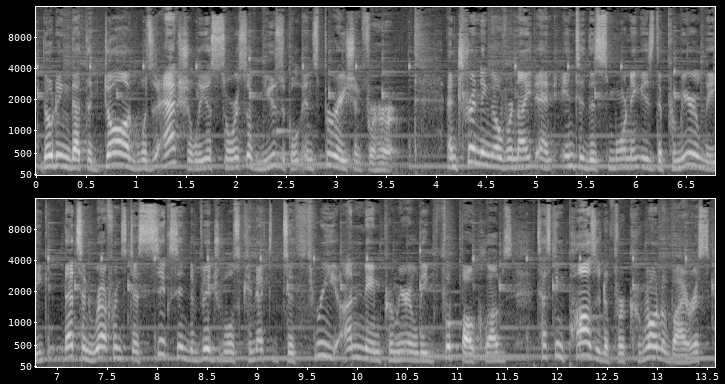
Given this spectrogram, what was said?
noting that the dog was actually a source of musical inspiration for her. And trending overnight and into this morning is the Premier League. That's in reference to six individuals connected to three unnamed Premier League football clubs testing positive for coronavirus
